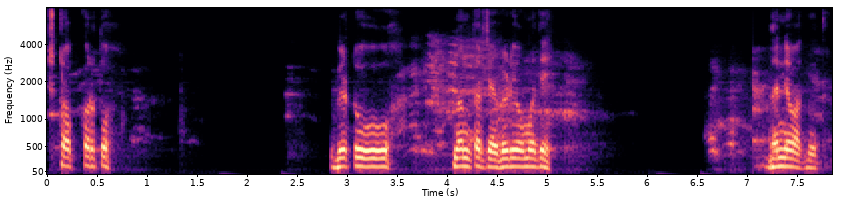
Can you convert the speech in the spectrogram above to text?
स्टॉप करतो. भेटू नंतरच्या व्हिडिओमध्ये धन्यवाद मित्र.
